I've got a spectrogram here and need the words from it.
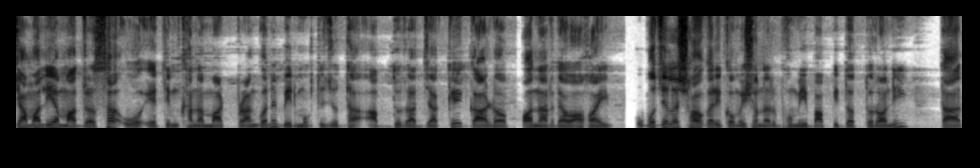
জামালিয়া মাদ্রাসা ও এতিমখানা মাঠ প্রাঙ্গণে বীর মুক্তিযোদ্ধা আব্দুর রাজ্জাককে গার্ড অফ অনার দেওয়া হয়। উপজেলা সহকারী কমিশনার ভূমি বাপ্পি দত্ত রনি তার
